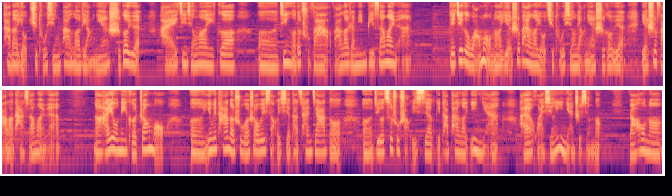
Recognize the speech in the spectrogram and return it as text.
他的有期徒刑判了两年十个月，还进行了一个呃金额的处罚，罚了人民币三万元。给这个王某呢，也是判了有期徒刑两年十个月，也是罚了他三万元。那还有那个张某，嗯，因为他的数额稍微小一些，他参加的呃这个次数少一些，给他判了一年，还缓刑一年执行呢。然后呢，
